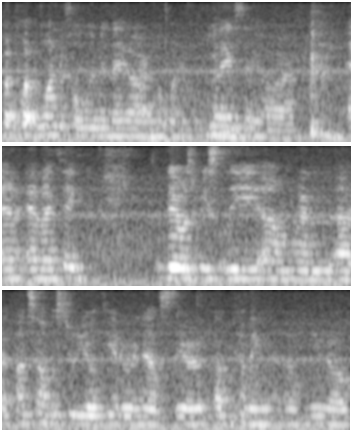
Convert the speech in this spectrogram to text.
but what wonderful women they are and what wonderful plays they are. And, and I think there was recently, um, when, uh, Ensemble Studio Theater announced their upcoming, uh, you know,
